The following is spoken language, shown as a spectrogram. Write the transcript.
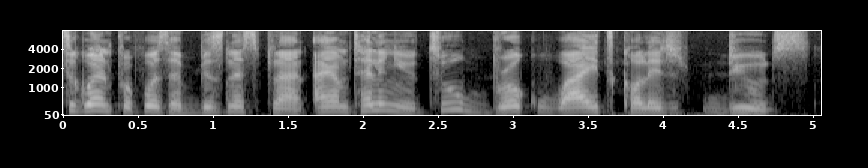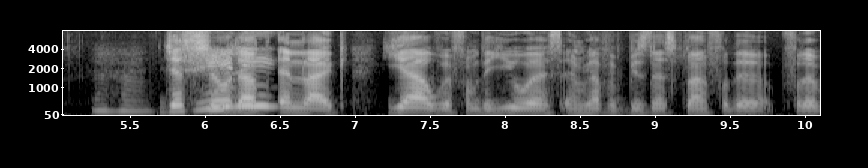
to go and propose a business plan. I am telling you, two broke white college dudes Mhm. just showed up and like, yeah, we're from the US and we have a business plan for the for the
